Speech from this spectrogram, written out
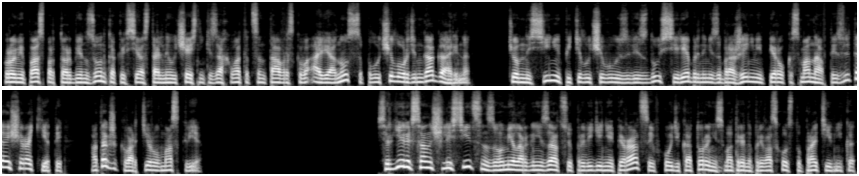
Кроме паспорта, Арбензон, как и все остальные участники захвата Центаврского авианосца, получил орден Гагарина, темно-синюю пятилучевую звезду с серебряными изображениями первого космонавта и взлетающей ракеты, а также квартиру в Москве. Сергей Александрович Лисицын за умелую организацию проведения операции, в ходе которой, несмотря на превосходство противника,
